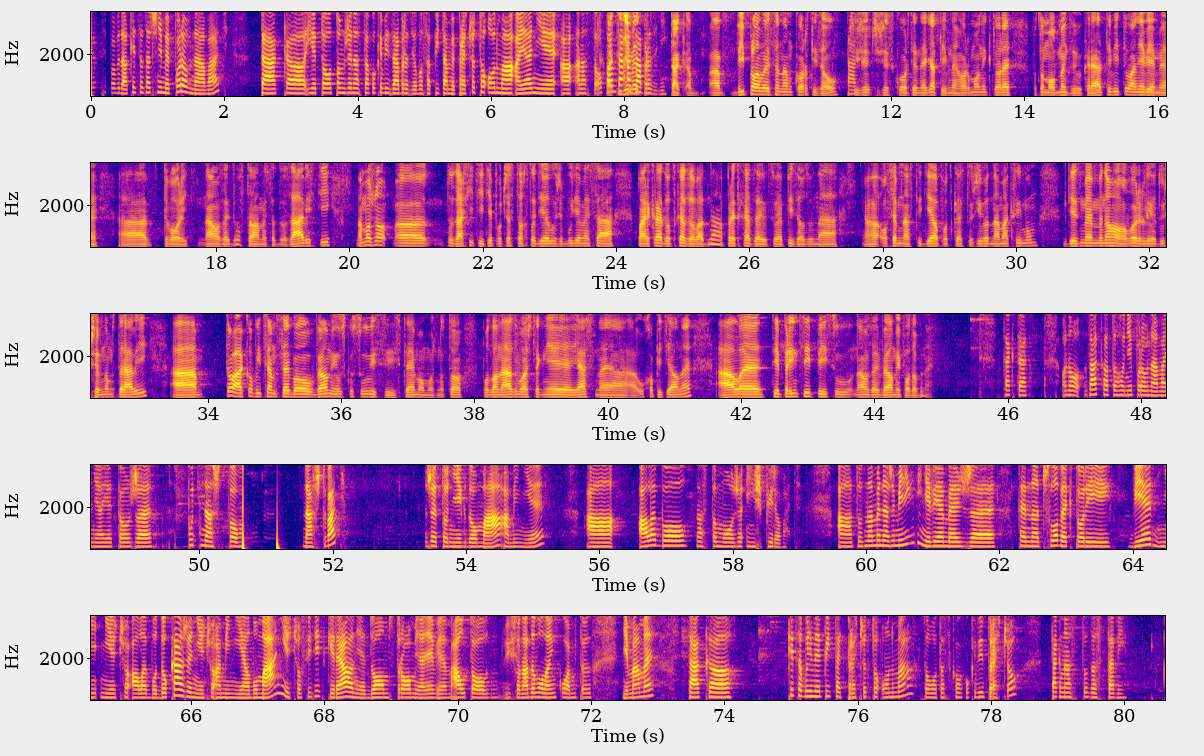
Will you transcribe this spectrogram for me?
tak si povedal, keď sa začneme porovnávať, tak eh, je to o tom, že nás to ako keby zabrzdí, lebo sa pýtame, prečo to on má a ja nie a, a nás to opanta a, ideme, a zabrzdí. Tak a, a vyplavuje sa nám kortizol, čiže, čiže skôr tie negatívne hormóny, ktoré potom obmedzujú kreativitu a nevieme a, tvoriť. Naozaj dostávame sa do závisti a možno a, to zachytíte počas tohto dielu, že budeme sa párkrát odkazovať na predchádzajúcu epizódu, na 18. diel podcastu Život na maximum, kde sme mnoho hovorili o duševnom zdraví a to, ako byť sám sebou, veľmi úzko súvisí s témou. Možno to podľa názvu až tak nie je jasné a, a uchopiteľné, ale tie princípy sú naozaj veľmi podobné. Tak, tak. Ono, základ toho neporovnávania je to, že buď nás to môže naštvať, že to niekto má a my nie, a alebo nás to môže inšpirovať. A to znamená, že my nikdy nevieme, že ten človek, ktorý vie niečo, alebo dokáže niečo a my nie, alebo má niečo fyzicky, reálne, dom, strom, ja neviem, auto, išiel na dovolenku a my to nemáme, tak eh, keď sa budeme pýtať, prečo to on má, s tou otázkou ako keby prečo, tak nás to zastaví.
